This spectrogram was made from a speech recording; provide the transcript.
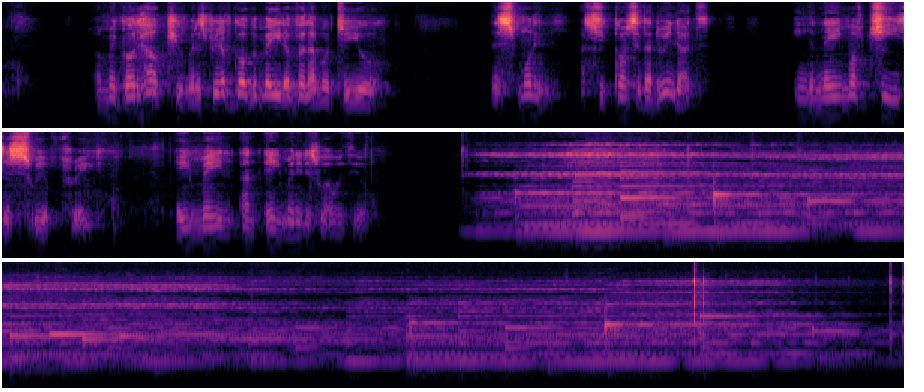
And may God help you. May the Spirit of God be made available to you this morning as you consider doing that. In the name of Jesus, we have prayed. Amen and amen. It is well with you.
